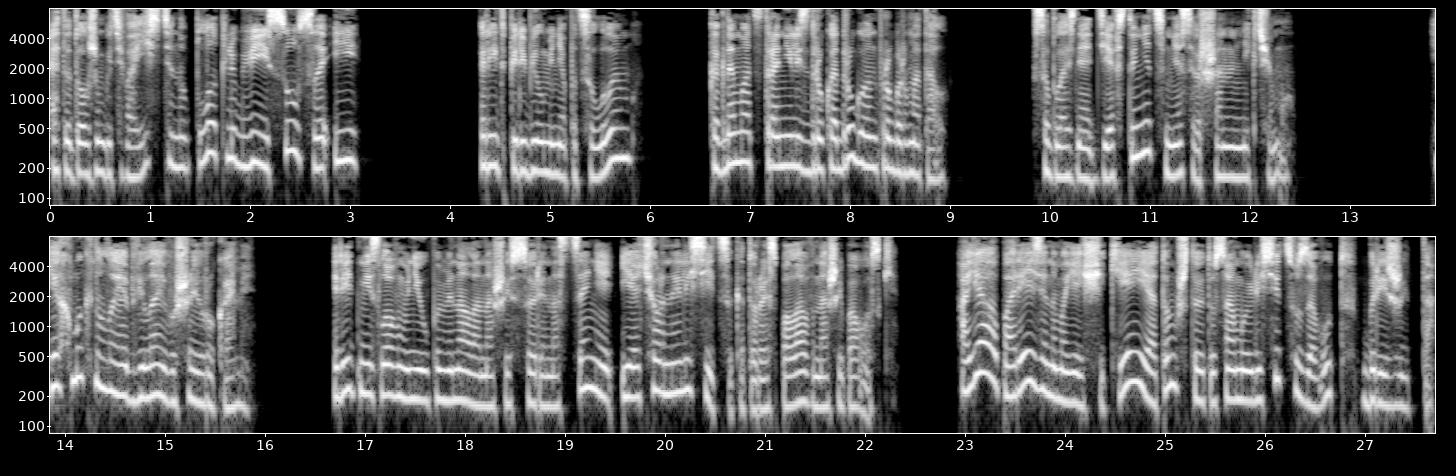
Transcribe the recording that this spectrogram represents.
Это должен быть воистину плод любви Иисуса и... Рид перебил меня поцелуем. Когда мы отстранились друг от друга, он пробормотал. Соблазнять девственниц мне совершенно ни к чему. Я хмыкнула и обвела его шею руками. Рид ни словом не упоминал о нашей ссоре на сцене и о черной лисице, которая спала в нашей повозке. А я о порезе на моей щеке и о том, что эту самую лисицу зовут Брижитта.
